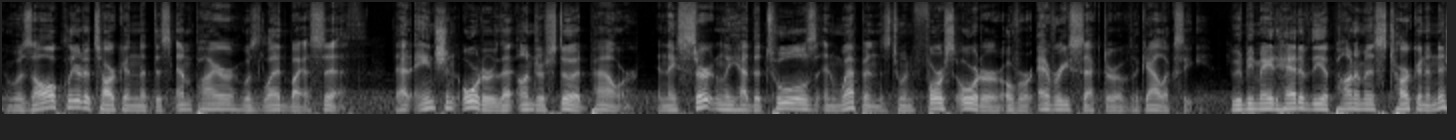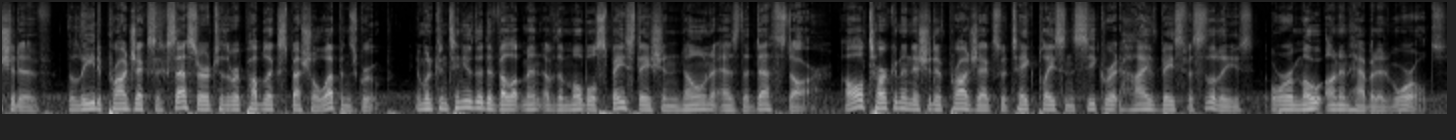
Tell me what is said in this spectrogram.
It was all clear to Tarkin that this empire was led by a Sith, that ancient order that understood power and they certainly had the tools and weapons to enforce order over every sector of the galaxy. He would be made head of the eponymous Tarkin Initiative, the lead project successor to the Republic's Special Weapons Group, and would continue the development of the mobile space station known as the Death Star. All Tarkin Initiative projects would take place in secret hive-based facilities or remote uninhabited worlds.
